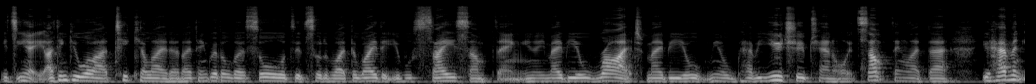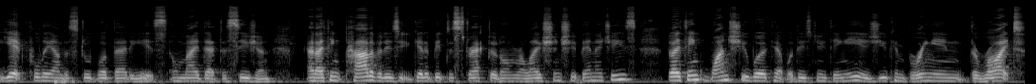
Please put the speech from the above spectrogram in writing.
it's you know I think you will articulate it. I think with all those swords, it's sort of like the way that you will say something. You know, maybe you'll write, maybe you'll you'll have a YouTube channel. It's something like that. You haven't yet fully understood what that is or made that decision. And I think part of it is that you get a bit distracted on relationship energies. But I think once you work out what this new thing is, you can bring in the right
